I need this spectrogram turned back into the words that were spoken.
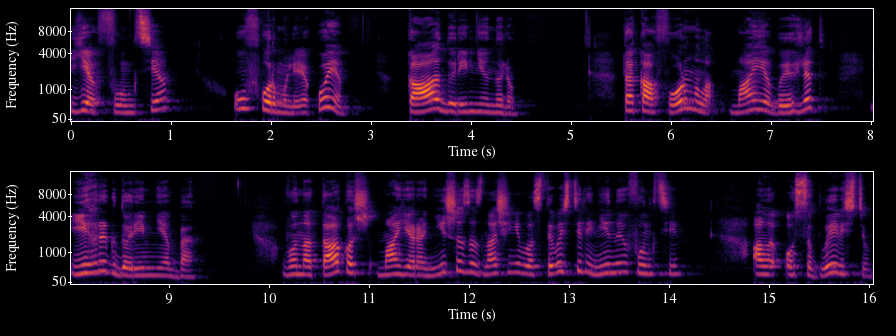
є функція, у формулі якої k дорівнює 0. Така формула має вигляд y дорівнює b. Вона також має раніше зазначені властивості лінійної функції, але особливістю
